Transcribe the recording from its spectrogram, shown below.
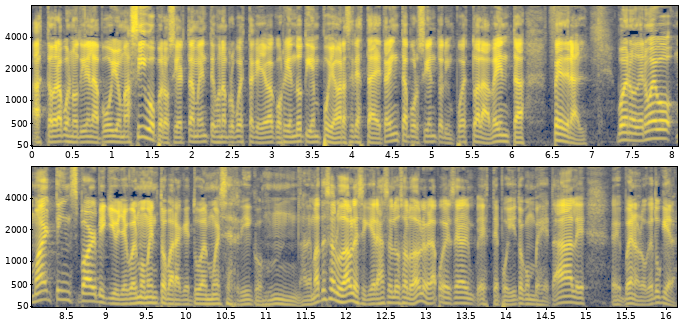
hasta ahora pues no tiene el apoyo masivo, pero ciertamente es una propuesta que lleva corriendo tiempo y ahora sería hasta de 30% el impuesto a la venta federal. Bueno, de nuevo, Martins Barbecue. Llegó el momento para que tú almuerces rico. Mm, además de saludable, si quieres hacerlo saludable, ¿verdad? Puede ser este pollito con vegetales, eh, bueno, lo que tú quieras.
